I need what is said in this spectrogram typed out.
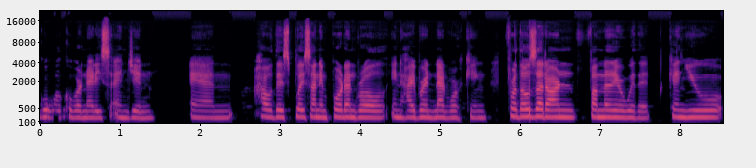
google kubernetes engine and how this plays an important role in hybrid networking for those that aren't familiar with it can you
